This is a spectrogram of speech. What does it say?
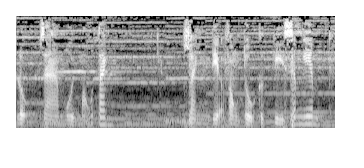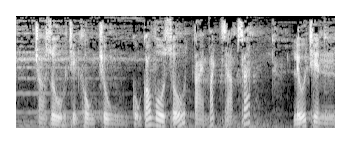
lộ ra mùi máu tanh. Doanh địa phòng thủ cực kỳ xâm nghiêm, cho dù trên không trung cũng có vô số tài mắt giám sát. Nếu trên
